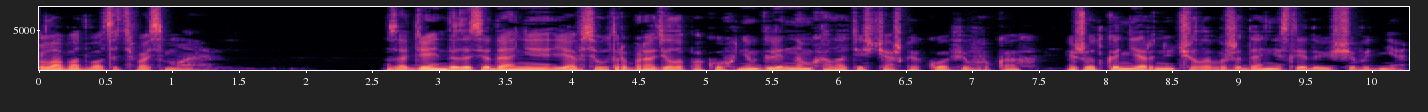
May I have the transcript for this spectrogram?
Глава 28. За день до заседания я все утро бродила по кухне в длинном халате с чашкой кофе в руках и жутко нервничала в ожидании следующего дня.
